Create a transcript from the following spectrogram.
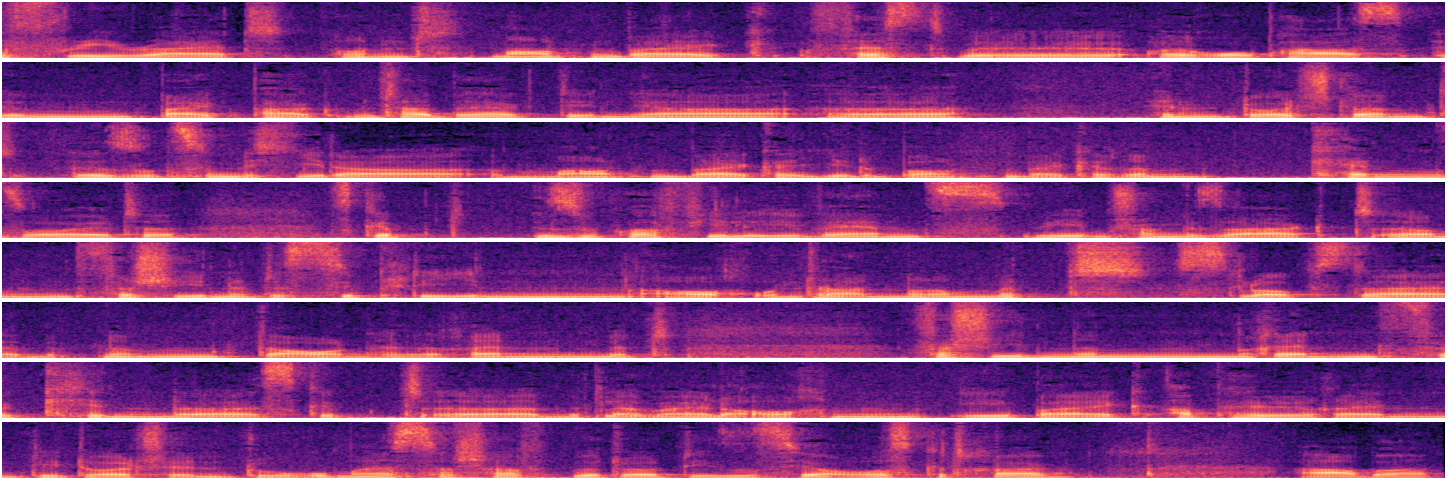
Freeride und Mountainbike Festival Europas im Bikepark Winterberg, den ja äh, in Deutschland äh, so ziemlich jeder Mountainbiker, jede Mountainbikerin kennen sollte. Es gibt super viele Events, wie eben schon gesagt, ähm, verschiedene Disziplinen, auch unter anderem mit Slopestyle, mit einem Downhill-Rennen, mit verschiedenen Rennen für Kinder. Es gibt äh, mittlerweile auch ein E-Bike-Uphill-Rennen. Die deutsche Enduro-Meisterschaft wird dort dieses Jahr ausgetragen. Aber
